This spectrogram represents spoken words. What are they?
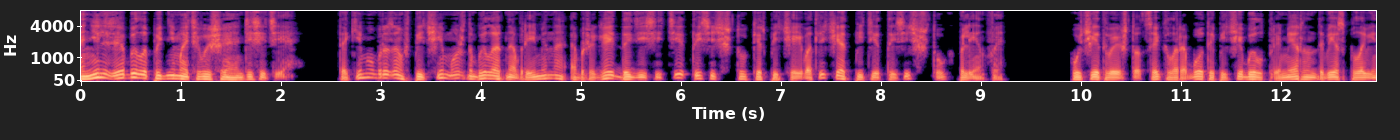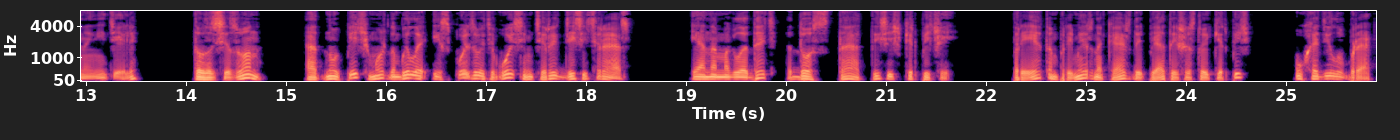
нельзя было поднимать выше 10. Таким образом, в печи можно было одновременно обжигать до 10 тысяч штук кирпичей, в отличие от 5 тысяч штук плинфы. Учитывая, что цикл работы печи был примерно две с половиной недели, то за сезон одну печь можно было использовать 8-10 раз, и она могла дать до 100 тысяч кирпичей. При этом примерно каждый пятый-шестой кирпич уходил в брак.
